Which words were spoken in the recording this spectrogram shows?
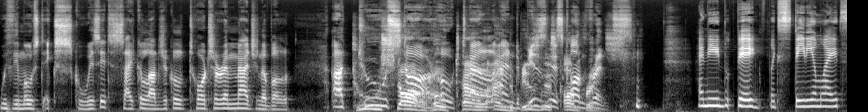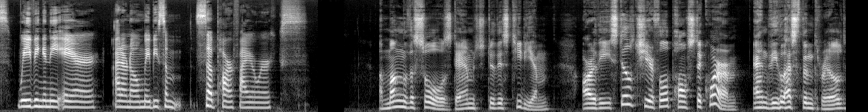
with the most exquisite psychological torture imaginable. A two star hotel and business conference. I need big, like, stadium lights waving in the air. I don't know, maybe some subpar fireworks. Among the souls damned to this tedium are the still cheerful Ponce de and the less than thrilled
